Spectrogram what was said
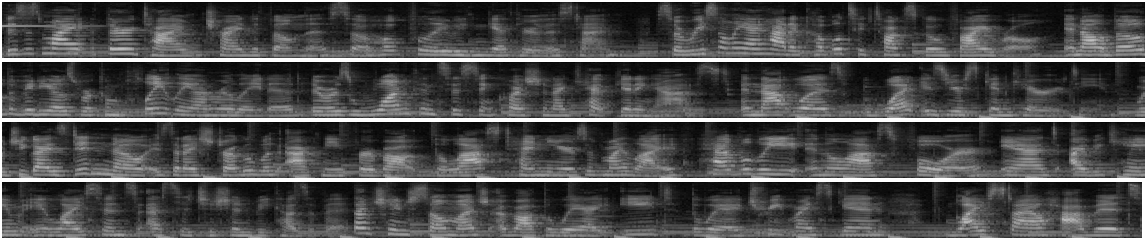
This is my third time trying to film this, so hopefully we can get through this time. So recently I had a couple TikToks go viral, and although the videos were completely unrelated, there was one consistent question I kept getting asked, and that was, what is your skincare routine? What you guys didn't know is that I struggled with acne for about the last 10 years of my life, heavily in the last four, and I became a licensed esthetician because of it. I've changed so much about the way I eat, the way I treat my skin, lifestyle habits.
